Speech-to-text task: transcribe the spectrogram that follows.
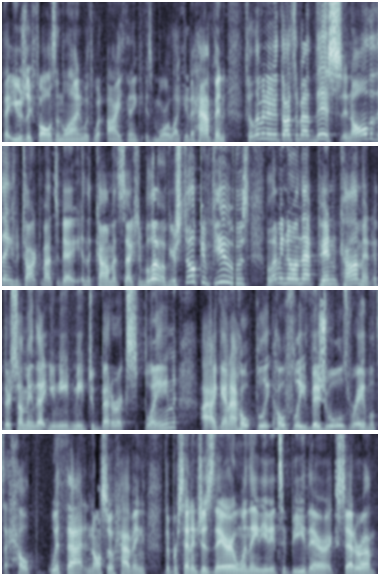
that usually falls in line with what I think is more likely to happen. So let me know thoughts about this and all the things we talked about today in the comments section below. If you're still confused, let me know in that pinned comment. If there's something that you need me to better explain, I, again, I hopefully hopefully visuals were able to help with that, and also having the percentages there when they needed to be there, etc.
